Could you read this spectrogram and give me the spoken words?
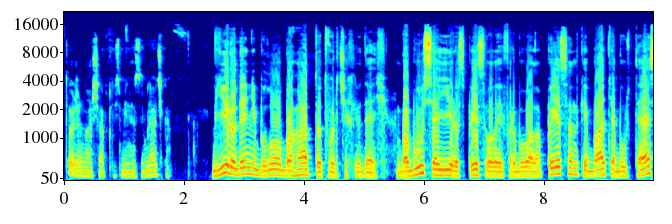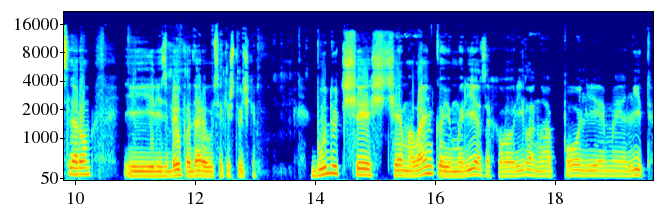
Теж наша плюс-мінус землячка. В її родині було багато творчих людей. Бабуся її розписувала і фарбувала писанки, батя був тесляром і різьбив по дереву всякі штучки. Будучи ще маленькою, Марія захворіла на поліемеліт.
